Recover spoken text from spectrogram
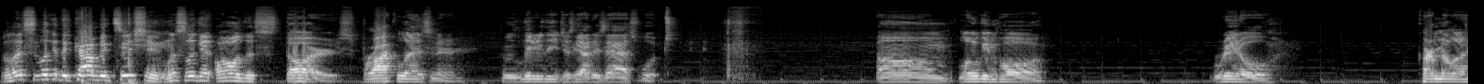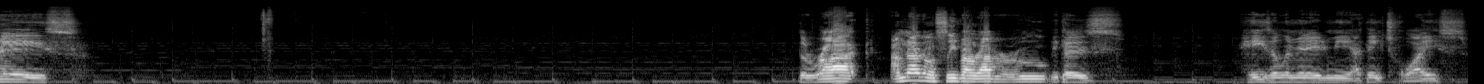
But let's look at the competition. Let's look at all the stars. Brock Lesnar, who literally just got his ass whooped. Um, Logan Paul, Riddle, Carmelo Hayes, The Rock. I'm not gonna sleep on Robert Roode because he's eliminated me, I think, twice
